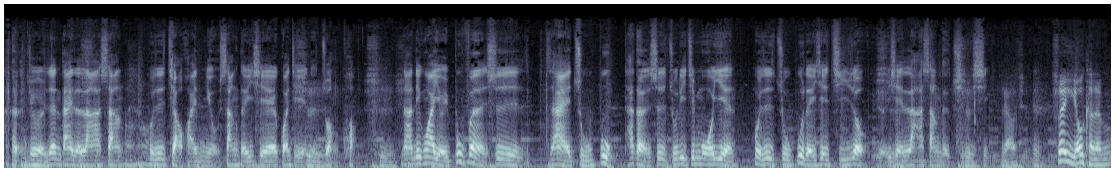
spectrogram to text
他可能就有韧带的拉伤，或者是脚踝扭伤的一些关节炎的状况。是。那另外有一部分是在足部，它可能是足底筋膜炎，或者是足部的一些肌肉有一些拉伤的情形。了解。嗯。所以有可能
